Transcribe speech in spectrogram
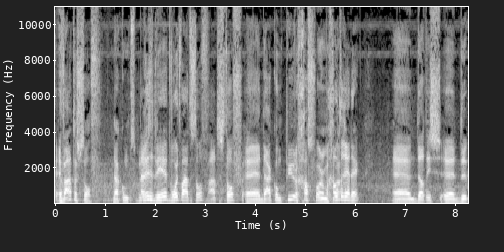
Eh, waterstof. Daar komt... Daar is het weer, het woord waterstof. Waterstof. daar komt pure gasvormige... Grote redder. Uh, dat is uh, de,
